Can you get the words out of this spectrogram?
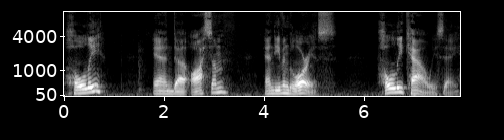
holy and uh, awesome and even glorious. Holy cow, we say.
